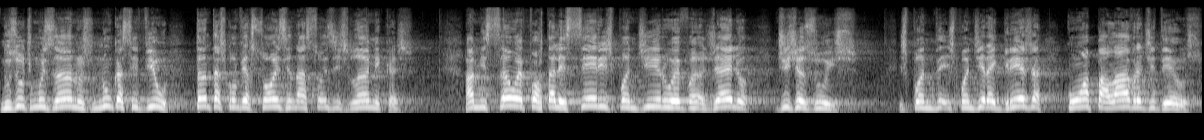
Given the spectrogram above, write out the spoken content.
Nos últimos anos, nunca se viu tantas conversões em nações islâmicas. A missão é fortalecer e expandir o Evangelho de Jesus, expandir, a igreja com a palavra de Deus.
